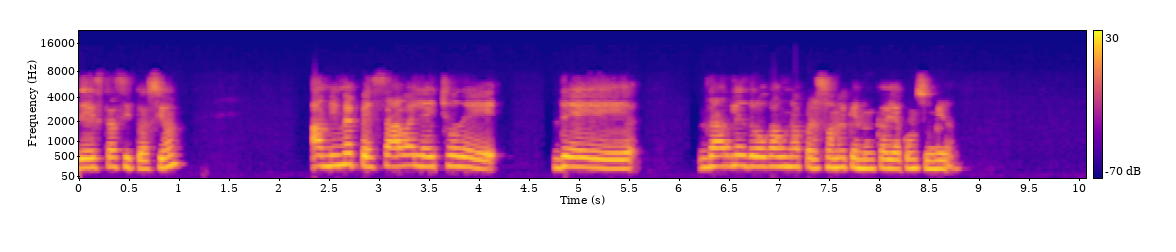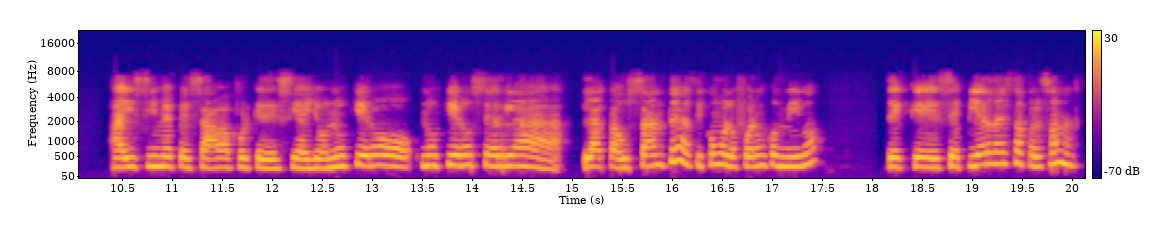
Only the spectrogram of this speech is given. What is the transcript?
esta situación, a mí me pesaba el hecho de, de darle droga a una persona que nunca había consumido. Ahí sí me pesaba porque decía yo, no quiero, no quiero ser la, la causante, así como lo fueron conmigo, de que se pierda esta persona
